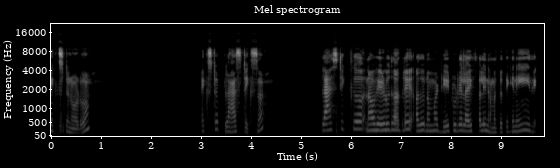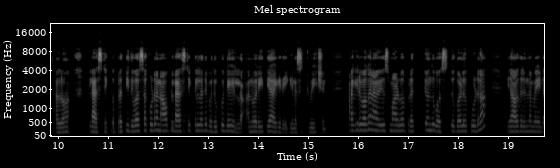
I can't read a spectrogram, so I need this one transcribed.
ನೆಕ್ಸ್ಟ್ ನೋಡು. ನೆಕ್ಸ್ಟ್ ಪ್ಲಾಸ್ಟಿಕ್ಸ್ ಪ್ಲಾಸ್ಟಿಕ್ ನಾವು ಹೇಳುವುದಾದ್ರೆ ಅದು ನಮ್ಮ ಡೇ ಟು ಡೇ ಲೈಫಲ್ಲಿ ನಮ್ಮ ಜೊತೆಗೇನೆ ಇದೆ, ಅಲ್ವಾ? ಪ್ಲಾಸ್ಟಿಕ್ ಪ್ರತಿ ದಿವಸ ಕೂಡ ನಾವು ಪ್ಲಾಸ್ಟಿಕ್ ಇಲ್ಲದೆ ಬದುಕುವುದೇ ಇಲ್ಲ ಅನ್ನುವ ರೀತಿ ಆಗಿದೆ ಈಗಿನ ಸಿಚುವೇಶನ್ ಹಾಗಿರುವಾಗ ನಾವು ಯೂಸ್ ಮಾಡುವ ಪ್ರತಿಯೊಂದು ವಸ್ತುಗಳು ಕೂಡ ಯಾವುದರಿಂದ ಮೇಡ್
